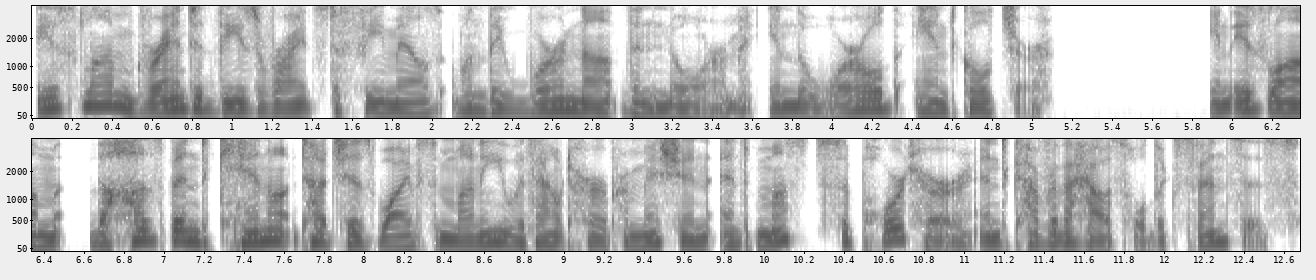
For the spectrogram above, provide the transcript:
Islam granted these rights to females when they were not the norm in the world and culture. In Islam, the husband cannot touch his wife's money without her permission and must support her and cover the household expenses.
